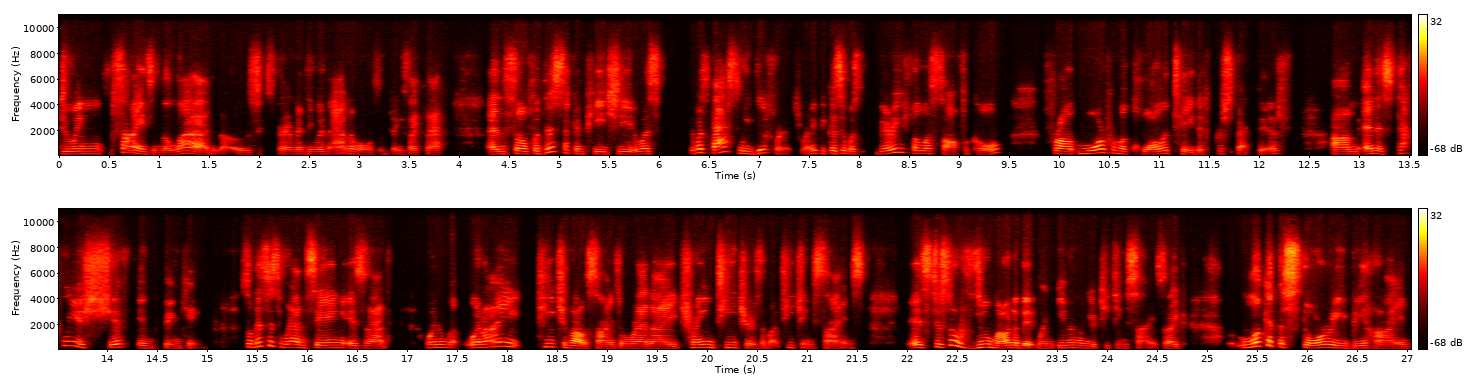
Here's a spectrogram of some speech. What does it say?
doing science in the lab you know, i was experimenting with animals and things like that. And so for this second phd it was it was vastly different right? Because it was very philosophical from more from a qualitative perspective um, and it's definitely a shift in thinking. So this is what i'm saying is that when when I teach about science or when I train teachers about teaching science, is to sort of zoom out a bit when even when you're teaching science. Like look at the story behind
